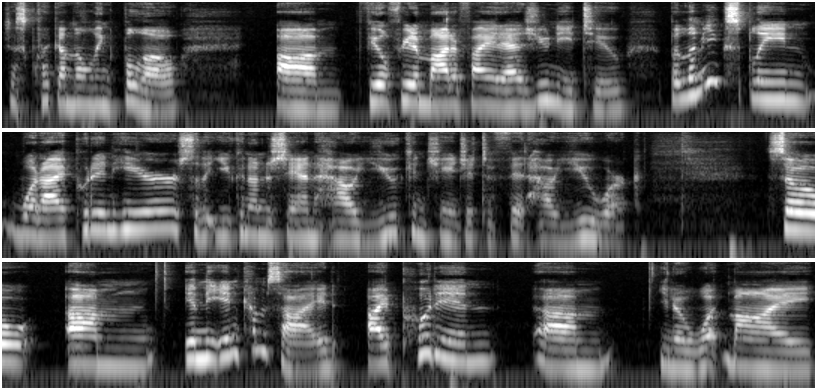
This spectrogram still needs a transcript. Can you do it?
Just click on the link below. Um, feel free to modify it as you need to. But let me explain what I put in here so that you can understand how you can change it to fit how you work. So um, in the income side, I put in, um, you know, what my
